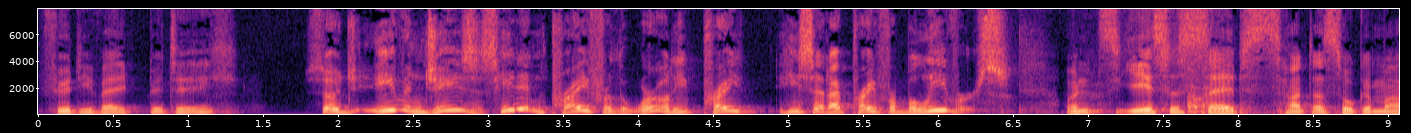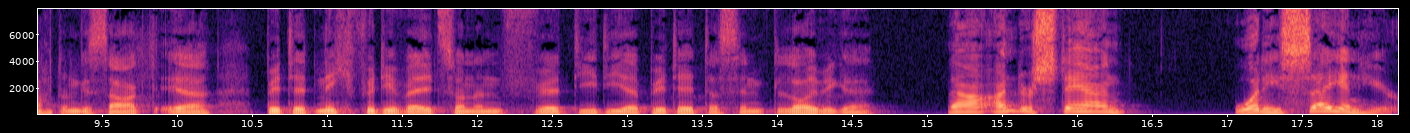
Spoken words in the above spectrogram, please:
für die Welt bitte ich. So even Jesus, he didn't pray for the world. He prayed he said I pray for believers. Und Jesus selbst hat das so gemacht und gesagt, er bittet nicht für die Welt, sondern für die, die er bittet, das sind Gläubige. Now understand what he's saying here.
